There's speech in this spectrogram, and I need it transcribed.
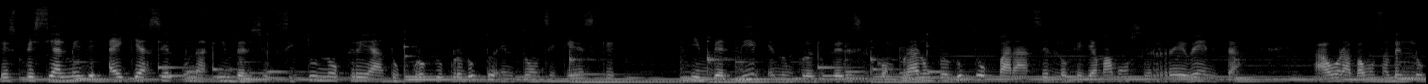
especialmente hay que hacer una inversión. Si tú no creas tu propio producto, entonces tienes que invertir en un producto, es decir, comprar un producto para hacer lo que llamamos reventa. Ahora vamos a ver lo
